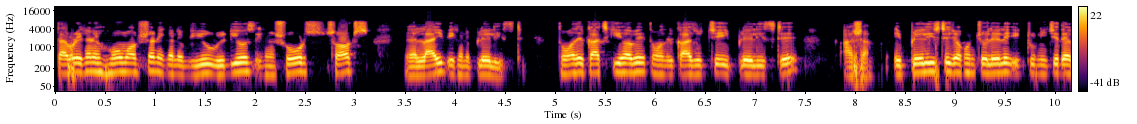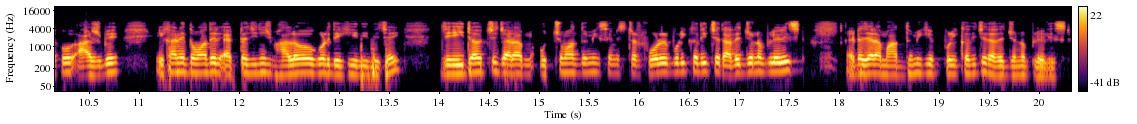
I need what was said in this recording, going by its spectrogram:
তারপর এখানে হোম অপশন এখানে ভিউ ভিডিওস এখানে শোর্টস শর্টস লাইভ এখানে প্লে লিস্ট তোমাদের কাজ কি হবে? তোমাদের কাজ হচ্ছে এই প্লে লিস্টে আসা। এই প্লে লিস্টে যখন চলে এলে একটু নিচে দেখো, আসবে। এখানে তোমাদের একটা জিনিস ভালো করে দেখিয়ে দিতে চাই, যে এইটা হচ্ছে যারা উচ্চ মাধ্যমিক সেমিস্টার ফোরের পরীক্ষা দিচ্ছে, তাদের জন্য প্লে লিস্ট এটা যারা মাধ্যমিকে পরীক্ষা দিচ্ছে, তাদের জন্য প্লে লিস্ট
